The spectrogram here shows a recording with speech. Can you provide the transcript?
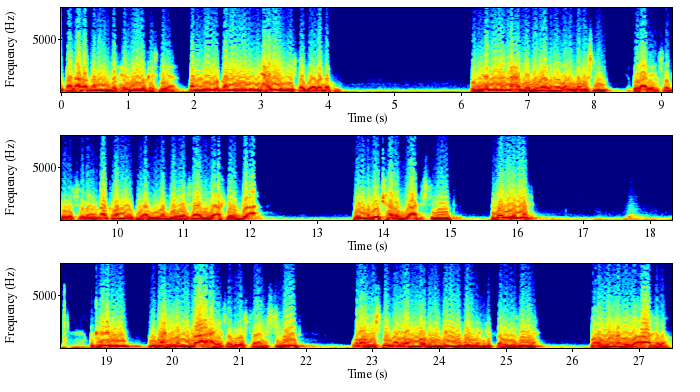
يقال على قانون فتح الميم وكسرها. قانون وقانون لحري يستجاب لكم. وفي هذا حديث ابي هريره أيضا عند مسلم يقول عليه الصلاة والسلام أكرم من يكون عبد ربه وهو ساجد فاكثر الدعاء. فينبغي إكثار الدعاء في السجود بفضل والنفع وكان من من محفوظ من دعاء عليه الصلاة والسلام في السجود رواه مسلم اللهم اغفر لي ذنبي كله دقه وجله وأوله وآخره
